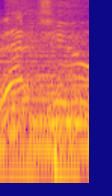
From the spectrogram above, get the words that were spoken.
That you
